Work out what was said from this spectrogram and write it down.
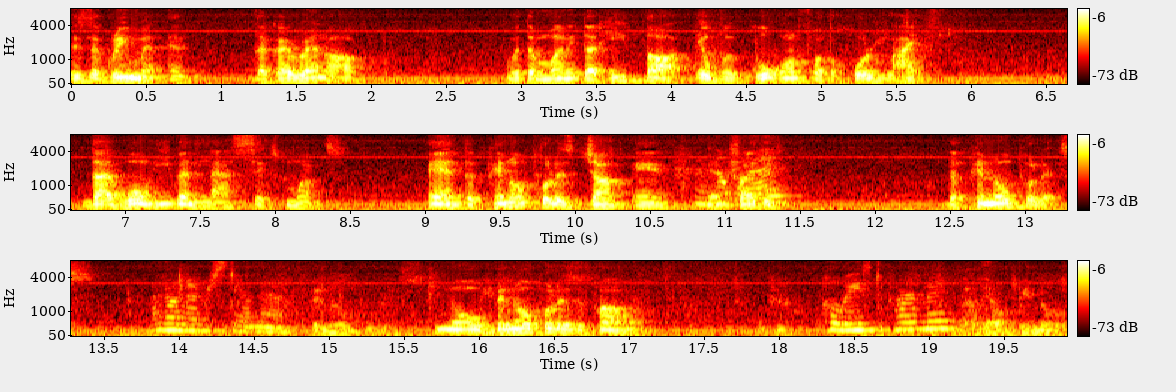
This agreement, and the guy ran off with the money that he thought it would go on for the whole life. That won't even last six months. And the Pinopolis jumped in And and the tried to. The Pinopolis, I don't understand that. Pinot police. Pino, Pino. Pinopolis Department. Police department? They're Yeah. from Pinot.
